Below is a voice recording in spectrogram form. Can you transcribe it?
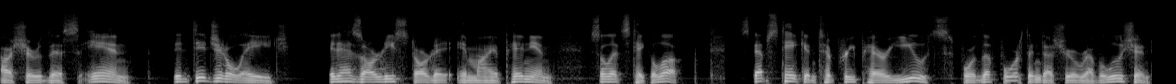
usher this in. The digital age. It has already started in my opinion. So let's take a look. Steps taken to prepare youths for the fourth industrial revolution.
